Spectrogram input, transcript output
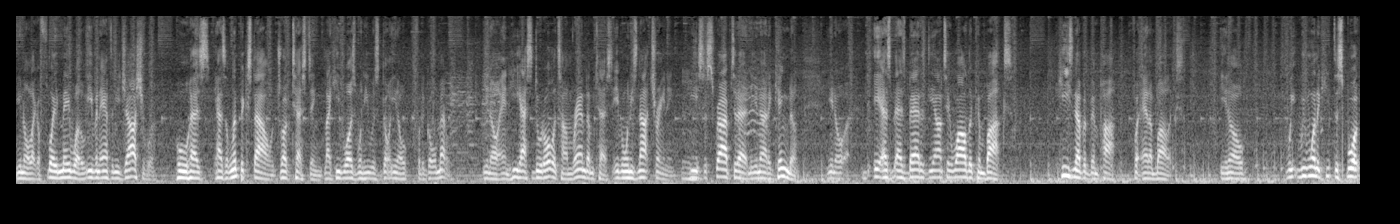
You know, like a Floyd Mayweather, even Anthony Joshua, who has has Olympic style drug testing, like he was when he was going, you know, for the gold medal. You know, and he has to do it all the time, random tests, even when he's not training. He's mm-hmm. subscribed to that in the United Kingdom. You know, as as bad as Deontay Wilder can box, he's never been popped for anabolics. You know, we, we want to keep the sport,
